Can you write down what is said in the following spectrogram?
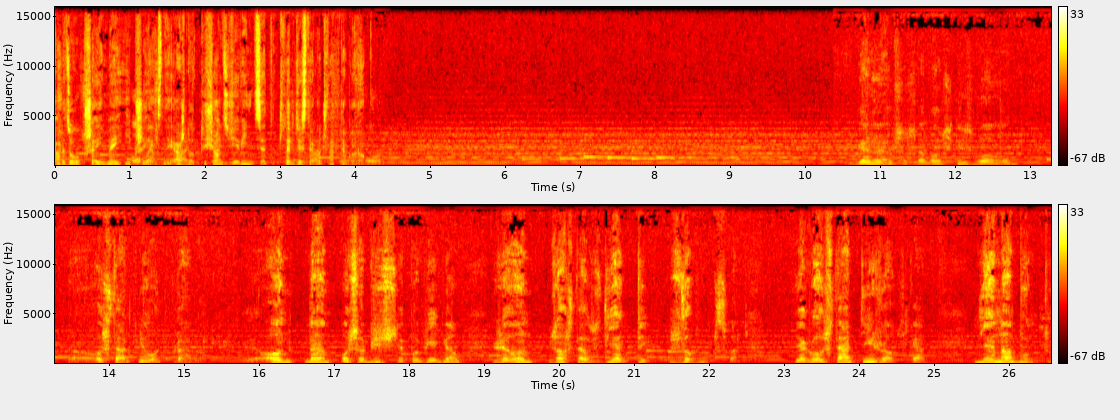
bardzo uprzejmej i przyjaznej, aż do 1944 roku. Generał Sosabowski zwołał ostatnią odprawę. On nam osobiście powiedział, że on został zdjęty z dowództwa. Jego ostatni rozkaz nie ma buntu,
